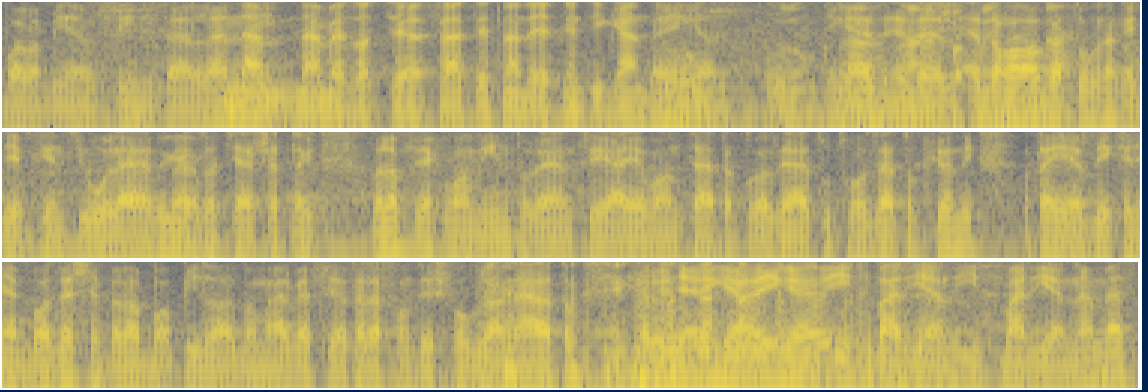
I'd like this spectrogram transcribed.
valamilyen szinten lenni. Nem, nem ez a cél feltétlen, de egyébként igen, De tudunk. igen, tudunk igen ez, ez, ez, a hallgatóknak egyébként jó lehet, mert hogyha esetleg valakinek valami intoleranciája van, tehát akkor az el tud hozzátok jönni. A tejérzékeny ebben az esetben abban a pillanatban már veszi a telefont és foglal nálatok, mert ugye igen, igen, itt, már ilyen, itt már ilyen nem lesz.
